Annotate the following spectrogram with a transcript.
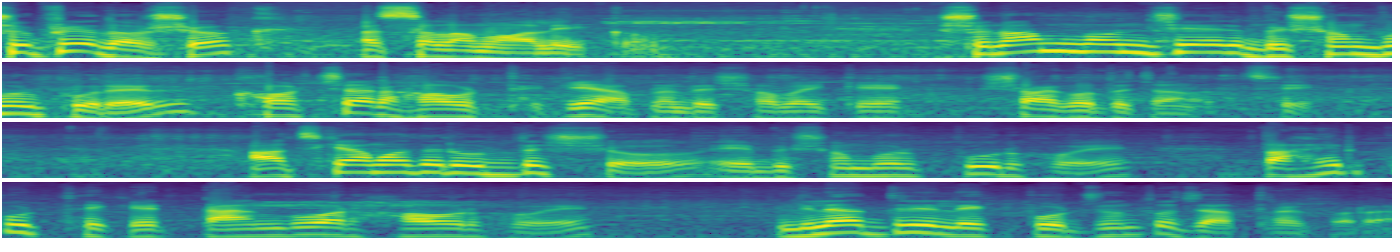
সুপ্রিয় দর্শক, আসসালামু আলাইকুম। সুনামগঞ্জের বিশম্ভরপুরের খরচার হাওর থেকে আপনাদের সবাইকে স্বাগত জানাচ্ছি। আজকে আমাদের উদ্দেশ্য এই বিশম্ভরপুর হয়ে তাহিরপুর থেকে টাঙ্গুয়ার হাওর হয়ে নীলাদ্রি লেক পর্যন্ত যাত্রা করা।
